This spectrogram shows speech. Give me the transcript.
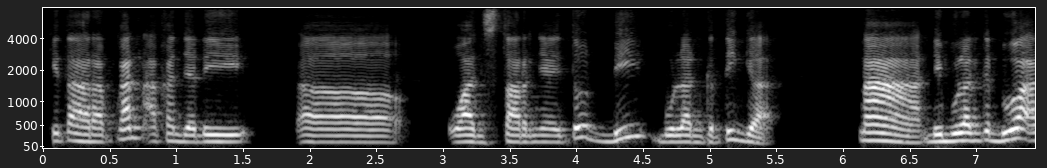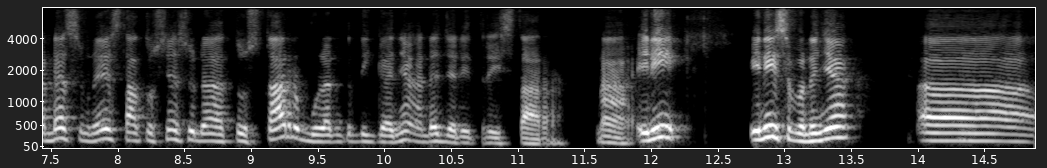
kita harapkan akan jadi uh, one star-nya itu di bulan ketiga. Nah, di bulan kedua Anda sebenarnya statusnya sudah two star, bulan ketiganya Anda jadi three star. Nah, ini ini sebenarnya eh,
